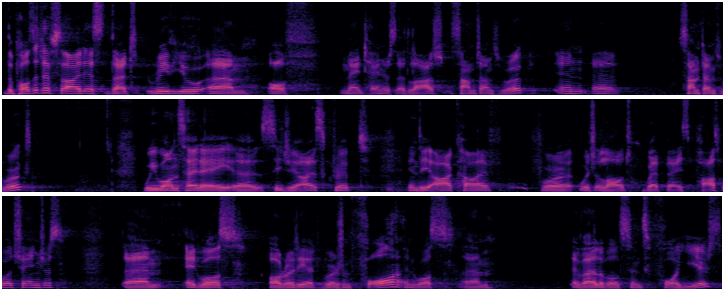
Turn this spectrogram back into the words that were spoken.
The positive side is that review um, of maintainers at large sometimes work in, uh, sometimes works. We once had a, a CGI script in the archive for which allowed web-based password changes. Um, it was already at version 4 and was um, available since four years.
